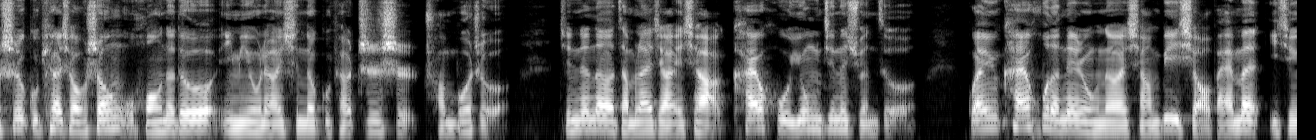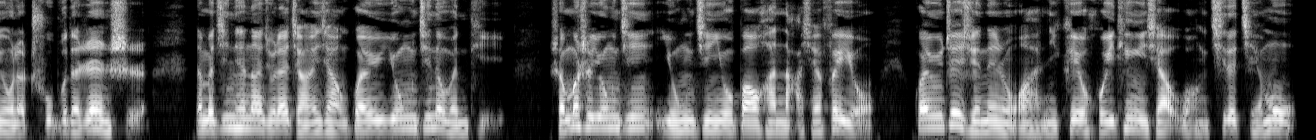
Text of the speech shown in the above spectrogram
是股票小生黄德德，一名有良心的股票知识传播者。今天呢，咱们来讲一下开户佣金的选择。关于开户的内容呢，想必小白们已经有了初步的认识。那么今天呢，就来讲一讲关于佣金的问题。什么是佣金？佣金又包含哪些费用？关于这些内容啊，你可以回听一下往期的节目，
